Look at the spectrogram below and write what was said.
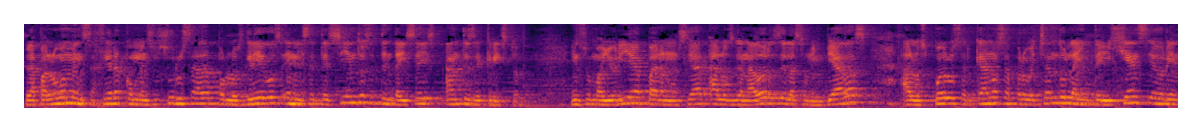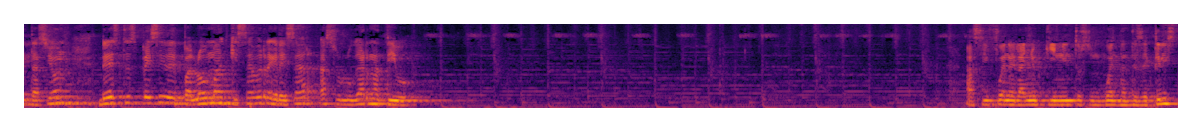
La paloma mensajera comenzó su usada por los griegos en el 776 a.C., en su mayoría para anunciar a los ganadores de las Olimpiadas a los pueblos cercanos aprovechando la inteligencia y orientación de esta especie de paloma que sabe regresar a su lugar nativo. Así fue en el año 550 a.C.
